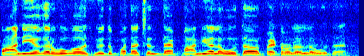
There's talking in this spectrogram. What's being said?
पानी अगर होगा उसमें तो पता चलता है, पानी अलग होता है और पेट्रोल अलग होता है।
